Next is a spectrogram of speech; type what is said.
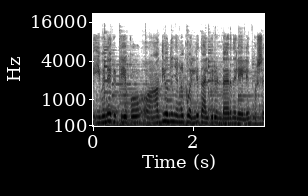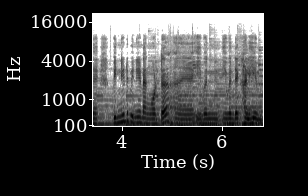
ഇവനെ കിട്ടിയപ്പോൾ ആദ്യമൊന്നും ഞങ്ങൾക്ക് വലിയ താല്പര്യം ഉണ്ടായിരുന്നില്ലെങ്കിലും പക്ഷേ പിന്നീട് പിന്നീട് അങ്ങോട്ട് ഇവൻ ഇവന്റെ കളിയും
